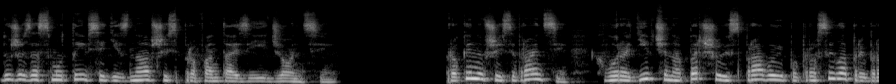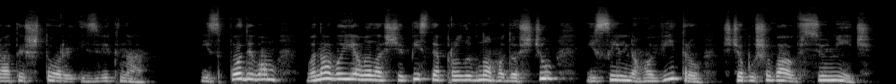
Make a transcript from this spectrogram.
дуже засмутився, дізнавшись про фантазії Джонсі. Прокинувшись вранці, хвора дівчина першою справою попросила прибрати штори із вікна. І з подивом вона виявила, що після проливного дощу і сильного вітру, що бушував всю ніч,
